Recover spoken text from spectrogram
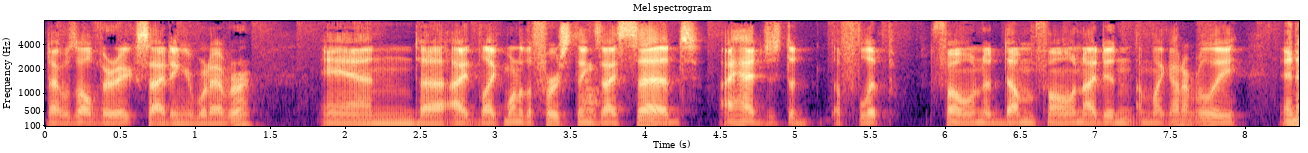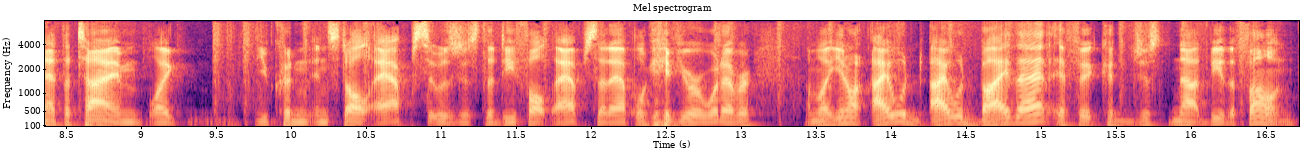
That was all very exciting or whatever. And uh, I like one of the first things I said. I had just a, a flip phone, a dumb phone. I didn't. I'm like, I don't really. And at the time, like, you couldn't install apps. It was just the default apps that Apple gave you or whatever. I'm like, you know what? I would I would buy that if it could just not be the phone.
